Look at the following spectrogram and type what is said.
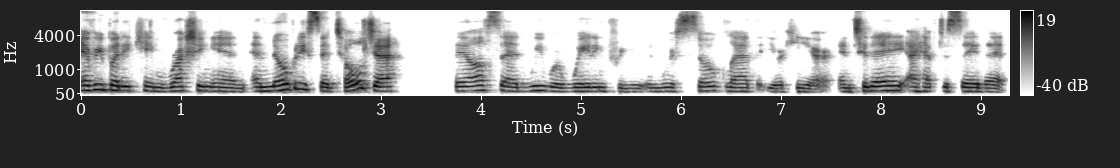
everybody came rushing in and nobody said told ya. They all said we were waiting for you and we're so glad that you're here. And today i have to say that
